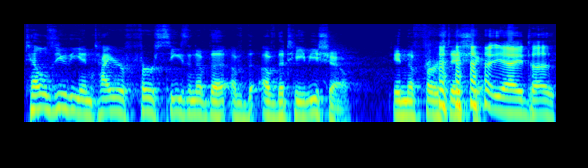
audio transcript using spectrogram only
tells you the entire first season of the of the of the TV show in the first issue. yeah, he does.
